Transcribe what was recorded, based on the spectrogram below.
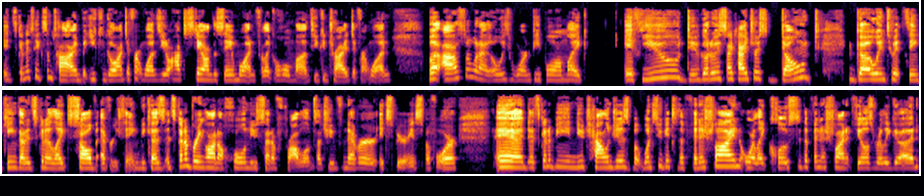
It's going to take some time, but you can go on different ones. You don't have to stay on the same one for like a whole month. You can try a different one. But also what I always warn people, I'm like if you do go to a psychiatrist, don't go into it thinking that it's going to like solve everything because it's going to bring on a whole new set of problems that you've never experienced before. And it's going to be new challenges, but once you get to the finish line or like close to the finish line, it feels really good.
